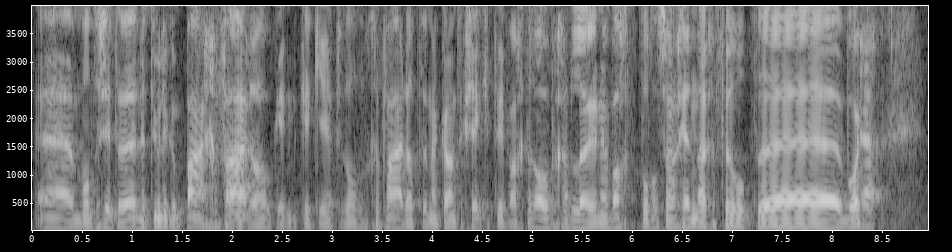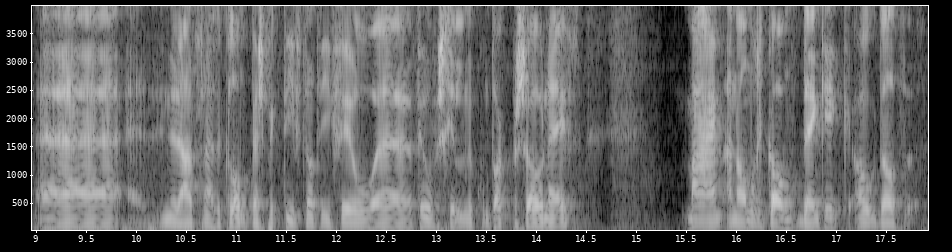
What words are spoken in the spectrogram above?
Eh, want er zitten natuurlijk een paar gevaren ook in. Kijk, je hebt het altijd het gevaar dat een account executive achterover gaat leunen... wachten totdat zijn agenda gevuld eh, wordt. Ja. Eh, inderdaad, vanuit een klantperspectief dat hij veel, eh, veel verschillende contactpersonen heeft. Maar aan de andere kant denk ik ook dat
